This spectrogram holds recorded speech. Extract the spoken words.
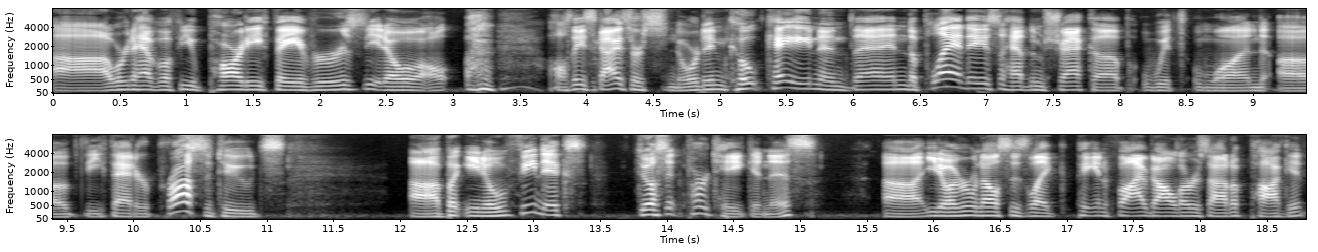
Uh, we're gonna have a few party favors. You know, all all these guys are snorting cocaine, and then the plan is to have them shack up with one of the fatter prostitutes. Uh, but you know, Phoenix doesn't partake in this. Uh, you know, everyone else is like paying five dollars out of pocket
